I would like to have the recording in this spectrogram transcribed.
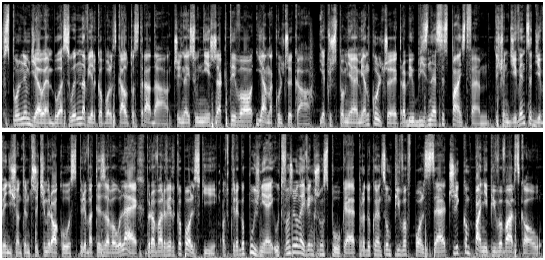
Wspólnym dziełem była słynna Wielkopolska Autostrada, czyli najsłynniejsze aktywo Jana Kulczyka. Jak już wspomniałem, Jan Kulczyk robił biznesy z państwem. W 1993 roku sprywatyzował Lech, browar wielkopolski, od którego później utworzył największą spółkę produkującą piwo w Polsce, czyli kompanię piwowarską.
